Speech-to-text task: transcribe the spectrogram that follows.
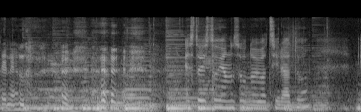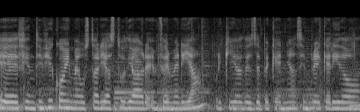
tenerlo. Estoy estudiando segundo de bachillerato eh, científico y me gustaría estudiar enfermería porque yo desde pequeña siempre he querido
